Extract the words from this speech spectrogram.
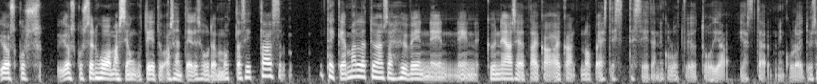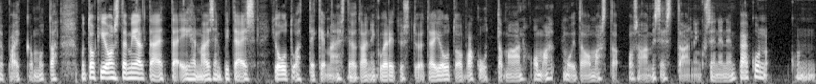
joskus, joskus sen huomasi jonkun tietyn asenteellisuuden, mutta sitten taas tekemällä työnsä hyvin, niin, niin kyllä ne asiat aika, aika nopeasti sitten siitä niin lutviutuu ja, ja sitä niin kuin löytyy se paikka. Mutta, mutta toki on sitä mieltä, että eihän naisen pitäisi joutua tekemään sitä jotain niin kuin erityistyötä ja joutua vakuuttamaan oma, muita omasta osaamisestaan niin kuin sen enempää kuin, kuin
